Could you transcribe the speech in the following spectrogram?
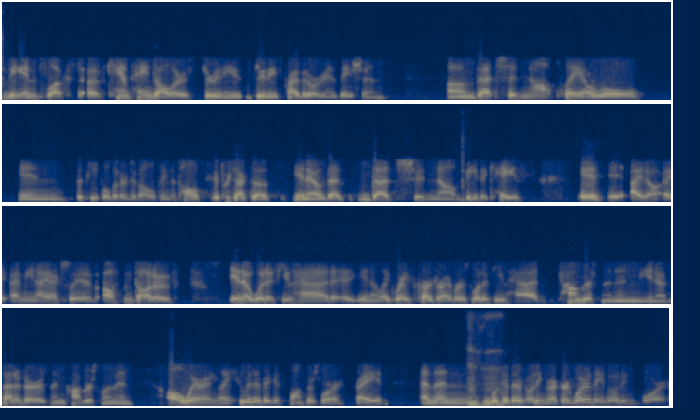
the influx of campaign dollars through these through these private organizations. Um, that should not play a role in the people that are developing the policy to protect us. You know that that should not be the case. It, it I don't. I, I mean, I actually have often thought of, you know, what if you had, you know, like race car drivers? What if you had congressmen and you know senators and congresswomen all wearing like who their biggest sponsors were, right? And then mm-hmm. look at their voting record. What are they voting for?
